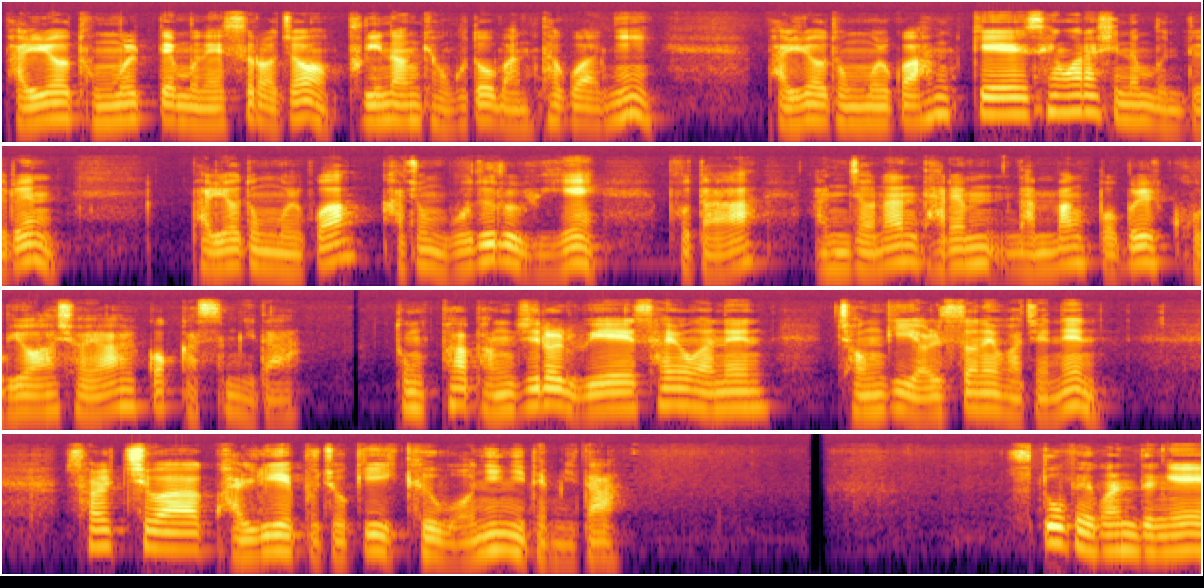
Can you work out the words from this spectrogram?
반려동물 때문에 쓰러져 불이 난 경우도 많다고 하니 반려동물과 함께 생활하시는 분들은 반려동물과 가족 모두를 위해 보다 안전한 다른 난방법을 고려하셔야 할 것 같습니다. 동파 방지를 위해 사용하는 전기 열선의 화재는 설치와 관리의 부족이 그 원인이 됩니다. 수도 배관 등에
